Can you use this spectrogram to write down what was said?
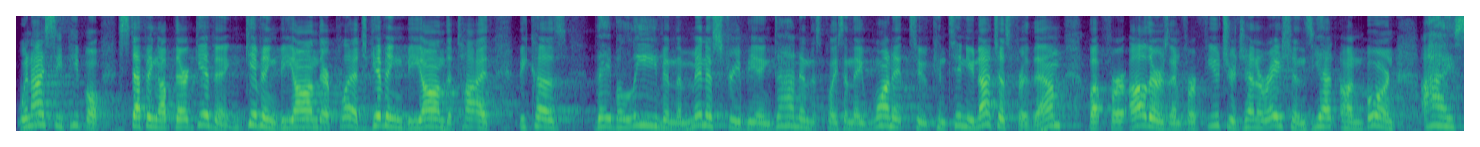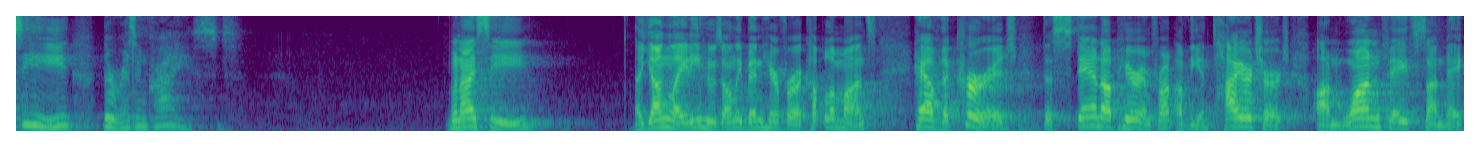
When I see people stepping up their giving, giving beyond their pledge, giving beyond the tithe, because they believe in the ministry being done in this place and they want it to continue, not just for them, but for others and for future generations yet unborn, I see the risen Christ. When I see a young lady who's only been here for a couple of months have the courage to stand up here in front of the entire church on one faith Sunday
